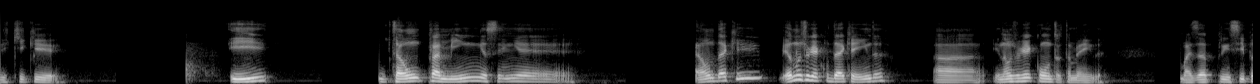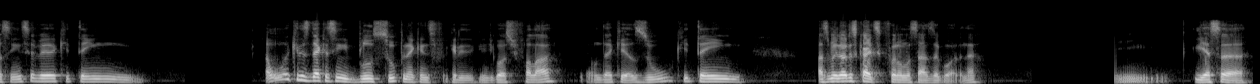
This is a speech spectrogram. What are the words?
E que que... E... Então, pra mim, assim, é... É um deck... Eu não joguei com deck ainda. Uh, e não joguei contra também ainda. Mas a princípio, assim, você vê que tem é um daqueles decks assim, Blue Soup, né, que a, gente, que a gente gosta de falar. É um deck azul que tem as melhores cartas que foram lançadas agora, né? E, e, essa.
